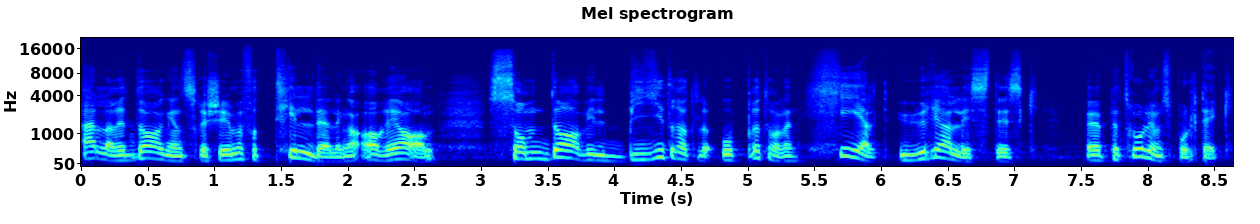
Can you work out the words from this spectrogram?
eller i dagens regime for tildeling av areal, som da vil bidra til å opprettholde en helt urealistisk petroleumspolitikk,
